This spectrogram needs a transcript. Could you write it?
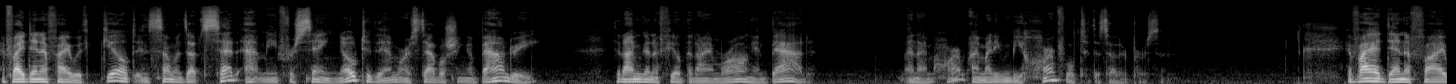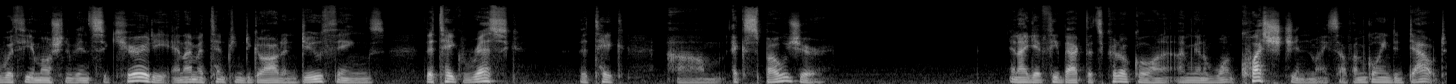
If I identify with guilt and someone's upset at me for saying no to them or establishing a boundary, then I'm going to feel that I am wrong and bad. And I'm harm I might even be harmful to this other person. If I identify with the emotion of insecurity and I'm attempting to go out and do things that take risk, that take um, exposure, and I get feedback that's critical on it, I'm going to question myself. I'm going to doubt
